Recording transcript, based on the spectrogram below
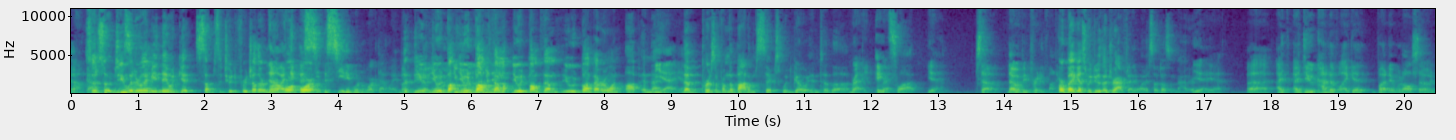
oh so God, so it do you was so literally mean they would get substituted for each other No, or, I or, think the, or the seeding wouldn't work that way. But the- you, you, know, you, would, bu- you would bump them you would bump them you would bump everyone up and then Yeah, yeah. the person from the bottom six would go into the Right, eight right. slot Yeah, so that would be pretty funny. or but I guess we do the draft anyway so it doesn't matter yeah, yeah. Uh, I I do kind of like it, but it would also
